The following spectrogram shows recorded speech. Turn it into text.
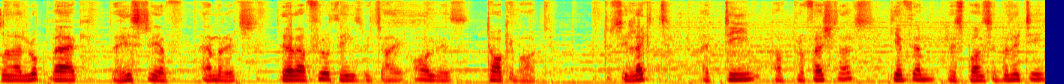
When I look back the history of Emirates, there are a few things which I always talk about. To select a team of professionals, give them responsibility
